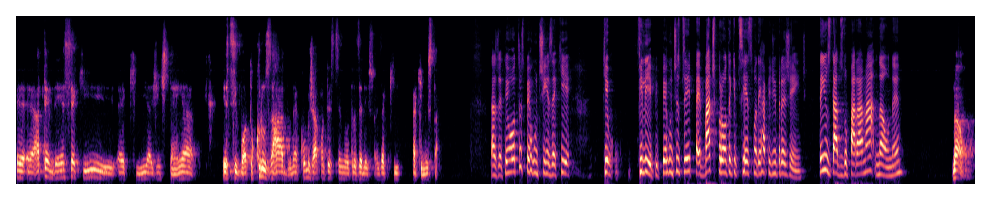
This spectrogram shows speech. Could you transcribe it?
é, é, a tendência é que é que a gente tenha esse voto cruzado, né? Como já aconteceu em outras eleições aqui aqui no estado. Tá, já tem outras perguntinhas aqui que Felipe, perguntinhas, bate pronto aqui para você responder rapidinho para gente. Tem os dados do Paraná? Não, né? Não.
